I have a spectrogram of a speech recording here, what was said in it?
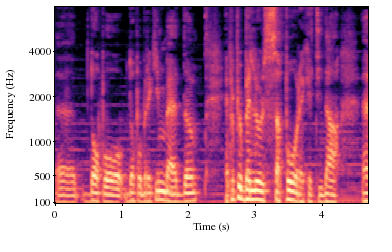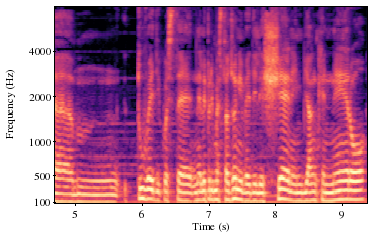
uh, dopo, dopo, Breaking Bad. È proprio bello il sapore che ti dà. Um, tu vedi queste, nelle prime stagioni vedi le scene in bianco e nero.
